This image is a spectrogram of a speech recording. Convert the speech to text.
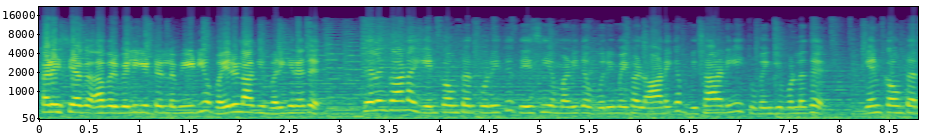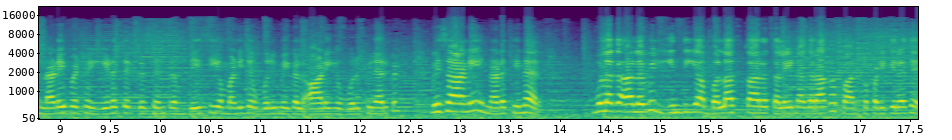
கடைசியாக அவர் வெளியிட்டுள்ள வீடியோ வைரலாகி வருகிறது. தெலுங்கானா என்கவுண்டர் குறித்து தேசிய மனித உரிமைகள் ஆணையம் விசாரணையை துவங்கியுள்ளது. என்கவுண்டர் நடைபெற்ற இடத்திற்கு சென்ற தேசிய மனித உரிமைகள் ஆணைய உறுப்பினர்கள் விசாரணையை நடத்தினர். உலக அளவில் இந்தியா பலாத்கார தலைநகராக பார்க்கப்படுகிறது.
